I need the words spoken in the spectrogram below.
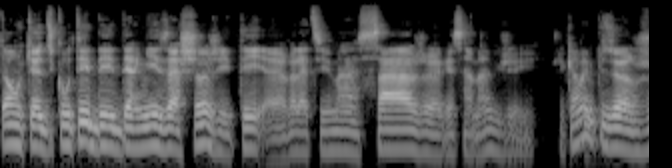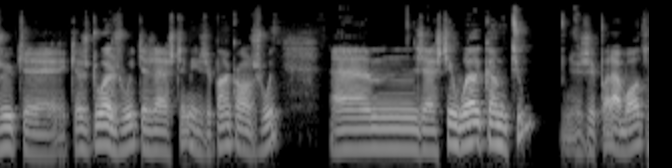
Donc, euh, du côté des derniers achats, j'ai été euh, relativement sage récemment, vu que j'ai quand même plusieurs jeux que, je dois jouer, que j'ai acheté, mais que je n'ai pas encore joué. J'ai acheté Welcome to. J'ai pas la boîte,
